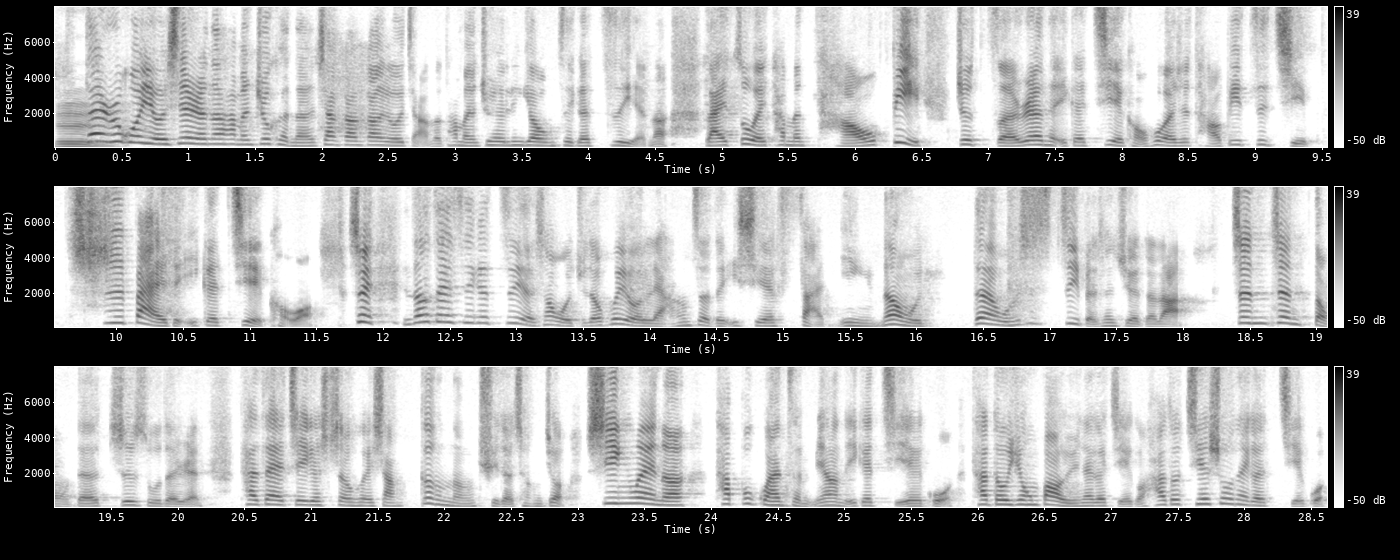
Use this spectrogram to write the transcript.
嗯。但如果有些人呢，他们就可能像刚刚有讲的，他们就会利用这个字眼呢，来作为他们逃避就责任的一个借口，或者是逃避自己。失败的一个借口哦，所以你知道，在这个字眼上，我觉得会有两者的一些反应。那我，但我是自己本身觉得啦。真正懂得知足的人，他在这个社会上更能取得成就，是因为呢，他不管怎么样的一个结果，他都拥抱于那个结果，他都接受那个结果，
